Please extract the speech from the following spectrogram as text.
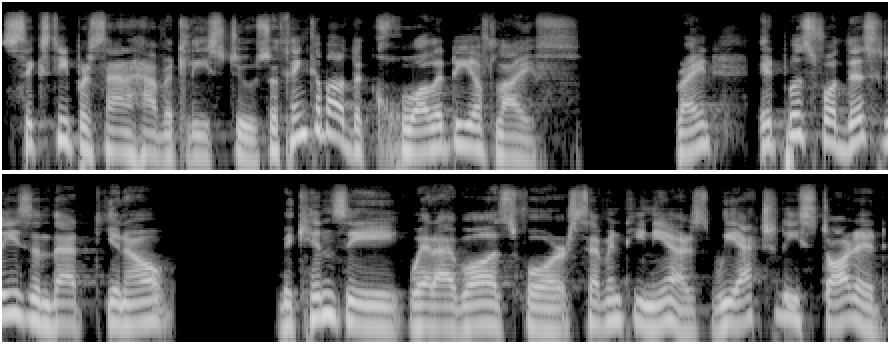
60% have at least two. So think about the quality of life, right? It was for this reason that, you know, McKinsey, where I was for 17 years, we actually started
